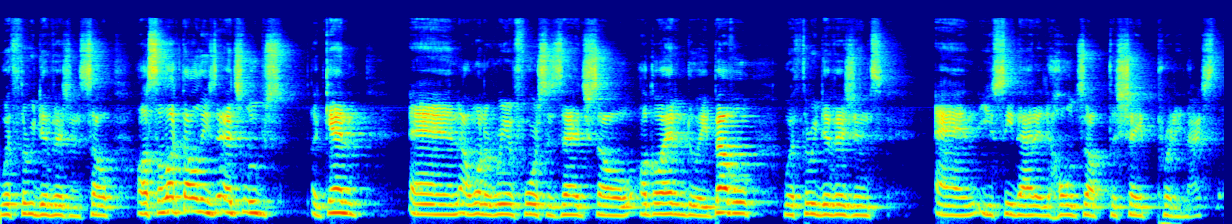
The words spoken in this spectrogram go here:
with three divisions. So I'll select all these edge loops again, and I want to reinforce this edge. So I'll go ahead and do a bevel with three divisions and you see that it holds up the shape pretty nicely.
